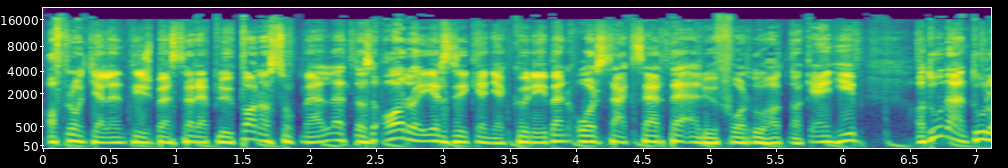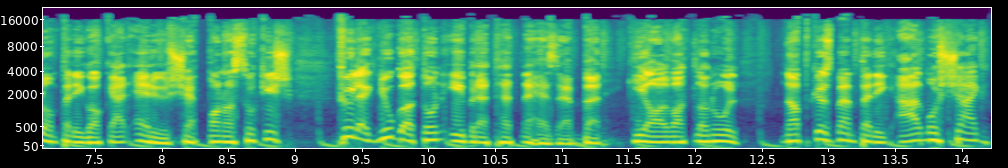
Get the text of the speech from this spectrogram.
A frontjelentésben szereplő panaszok mellett az arra érzékenyek körében országszerte előfordulhatnak enyhébb, a Dunán túlon pedig akár erősebb panaszok is, főleg nyugaton ébredhet nehezebben, kialvatlanul, napközben pedig álmosság,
